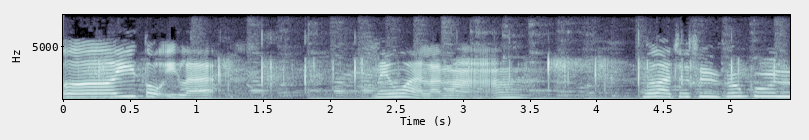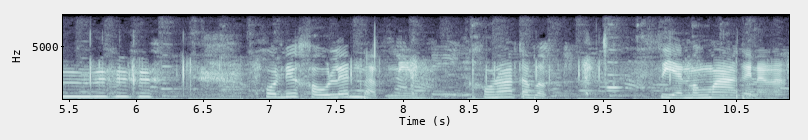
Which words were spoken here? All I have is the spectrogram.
เอ้ยตกอีกแล้ว ไม่ไหวแล้วนะ เมื่อไหร่จะถึงข้างบน คนที่เขาเล่นแบบนี้ เขาน่าจะแบบเซียนมาก ๆ เลยนะน่ะ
